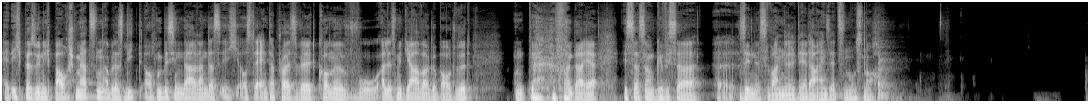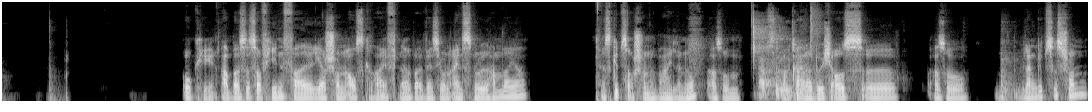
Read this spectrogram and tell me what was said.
hätte ich persönlich Bauchschmerzen, aber das liegt auch ein bisschen daran, dass ich aus der Enterprise-Welt komme, wo alles mit Java gebaut wird. Und äh, von daher ist das so ein gewisser äh, Sinneswandel, der da einsetzen muss noch. Okay, aber es ist auf jeden Fall ja schon ausgereift, ne? Weil Version 1.0 haben wir ja. Es gibt's auch schon eine Weile, ne? Also Absolut, man kann ja. da durchaus, äh, also wie lange gibt's es schon?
